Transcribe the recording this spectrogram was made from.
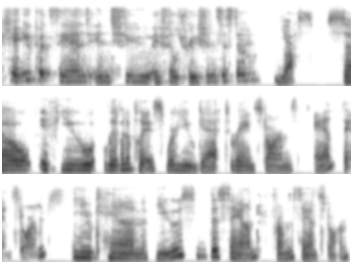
Can't you put sand into a filtration system? Yes. So, if you live in a place where you get rainstorms and sandstorms, you can use the sand from the sandstorm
